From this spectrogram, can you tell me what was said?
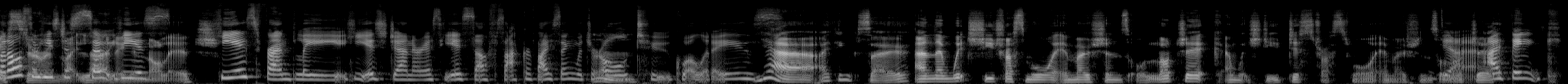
maester also he's and just like so- he is- knowledge. he is friendly, he is generous, he is self sacrificing, which are all Mm. two qualities. Yeah, I think so. And then which do you trust more, emotions or logic? And which do you distrust more, emotions or yeah. logic? I think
